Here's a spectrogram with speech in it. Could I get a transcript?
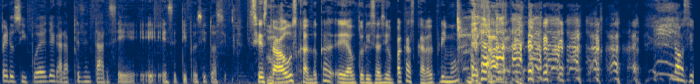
pero sí puede llegar a presentarse eh, ese tipo de situación. Si estaba buscando eh, autorización para cascar al primo. no, sí.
